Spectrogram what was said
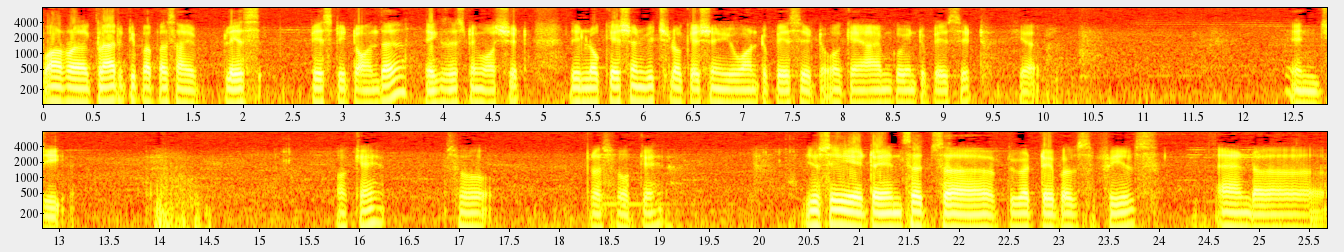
For uh, clarity purpose I place paste it on the existing worksheet. The location which location you want to paste it? Okay I am going to paste it here. In G. Okay so press ok. You see it inserts uh, pivot tables fields and uh,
